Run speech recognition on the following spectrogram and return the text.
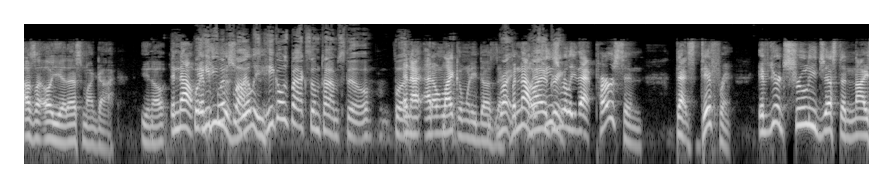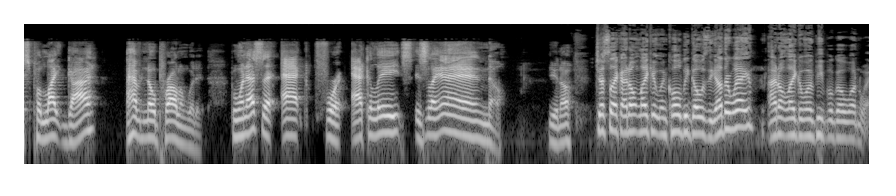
I was like, "Oh yeah, that's my guy." You know, and now but if he, he was really, he goes back sometimes still, but and I, I don't like him when he does that. Right. But now, no, if he's really that person, that's different if you're truly just a nice, polite guy, I have no problem with it. But when that's an act for accolades, it's like, eh, no. You know? Just like I don't like it when Colby goes the other way, I don't like it when people go one way.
